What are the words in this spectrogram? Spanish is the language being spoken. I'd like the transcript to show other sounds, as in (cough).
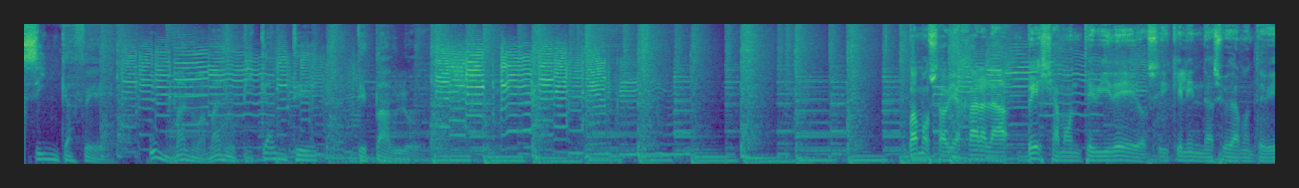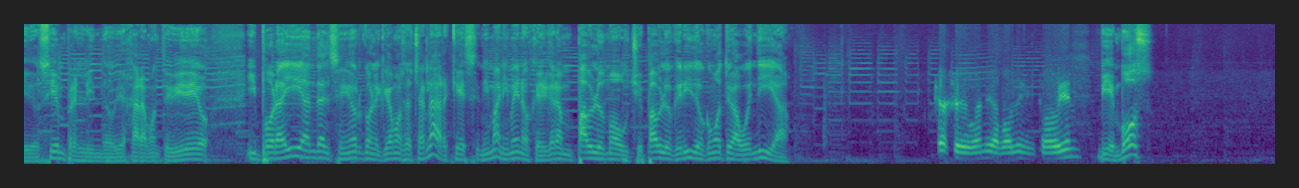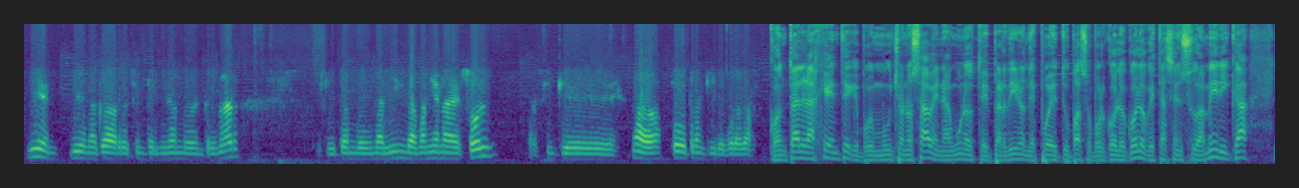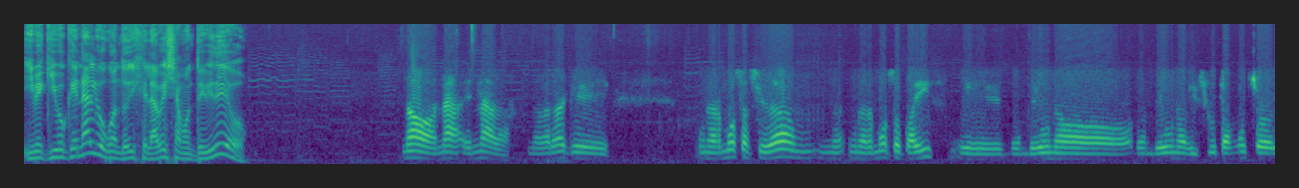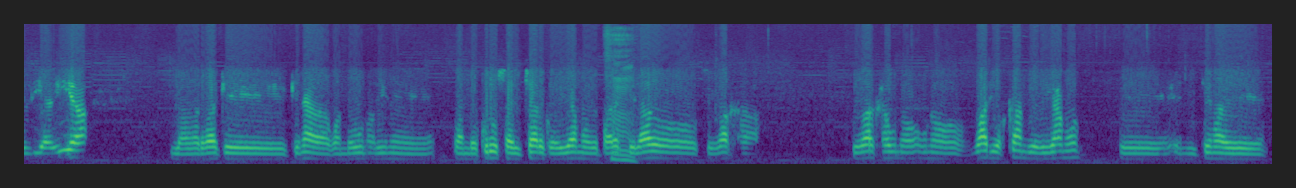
Sin café, un mano a mano picante de Pablo. Vamos a viajar a la bella Montevideo, sí, qué linda ciudad Montevideo. Siempre es lindo viajar a Montevideo. Y por ahí anda el señor con el que vamos a charlar, que es ni más ni menos que el gran Pablo Mouche. Pablo querido, ¿cómo te va? Buen día. ¿Qué hace? Buen día, Paulín. ¿Todo bien? Bien, ¿vos? Bien, bien, acá recién terminando de entrenar, disfrutando de una linda mañana de sol, así que nada, todo tranquilo por acá. Contale a la gente, que pues muchos no saben, algunos te perdieron después de tu paso por Colo Colo, que estás en Sudamérica, y me equivoqué en algo cuando dije la bella Montevideo. No, nada, en nada. La verdad que una hermosa ciudad, un, un hermoso país, eh, donde uno donde uno disfruta mucho el día a día. La verdad que, que nada, cuando uno viene, cuando cruza el charco, digamos, de para Mm. este lado, se baja se baja uno, unos varios cambios, digamos, eh, en el tema de,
